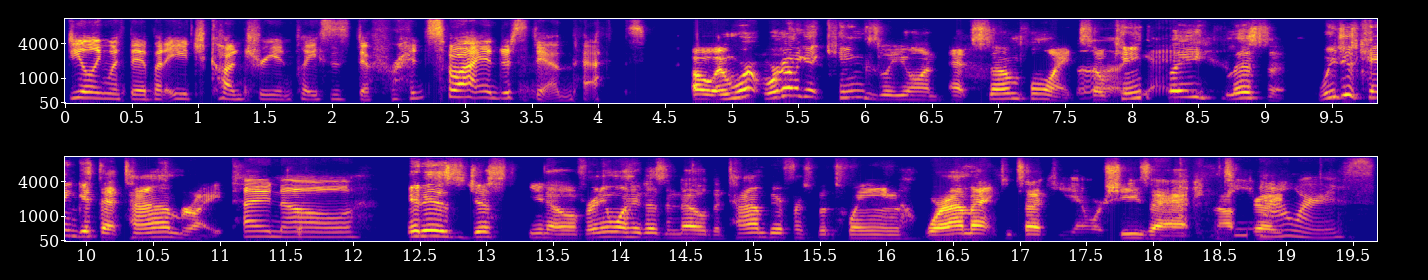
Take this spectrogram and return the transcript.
dealing with it, but each country and place is different. So I understand that. Oh, and we're we're gonna get Kingsley on at some point. So Kingsley, listen, we just can't get that time right. I know it is just you know for anyone who doesn't know the time difference between where i'm at in kentucky and where she's at 17 hours.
